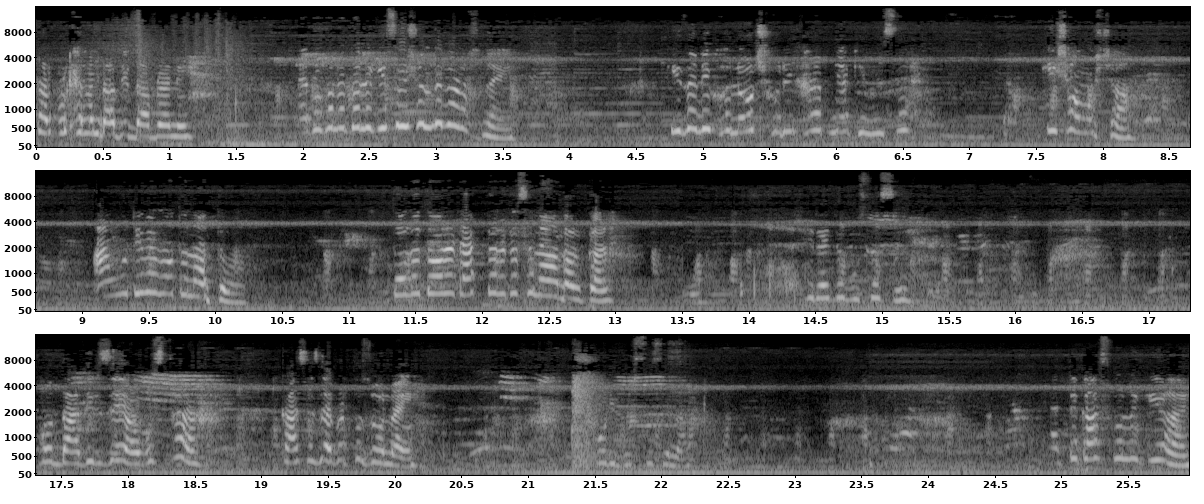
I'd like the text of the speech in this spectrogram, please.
তারপর খেলাম দাদির দাবরানি এতক্ষণে তাহলে কিছুই শুনতে পারস নাই। জানি হলো ওর শরীর খারাপ নিয়ে কি হয়েছে? কি সমস্যা? আঙুটিমের মতো না তো। তবে তো ওরা ডাক্তারের কাছে নেওয়া দরকার। সেটাই তো বুঝতেছি। ওর দাদির যে অবস্থা, কাছে যাবার তো জো নাই। করি বুঝতেছি না। একটা কাজ করলে কি হয়?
